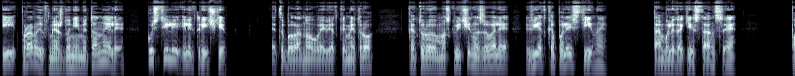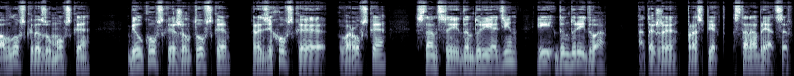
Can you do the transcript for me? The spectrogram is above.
и, прорыв между ними тоннели, пустили электрички. Это была новая ветка метро, которую москвичи называли «ветка Палестины». Там были такие станции Павловская-Разумовская, Белковская-Желтовская, Радзиховская, Воровская, станции Дондурей-1 и Дондурей-2, а также проспект Старообрядцев.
